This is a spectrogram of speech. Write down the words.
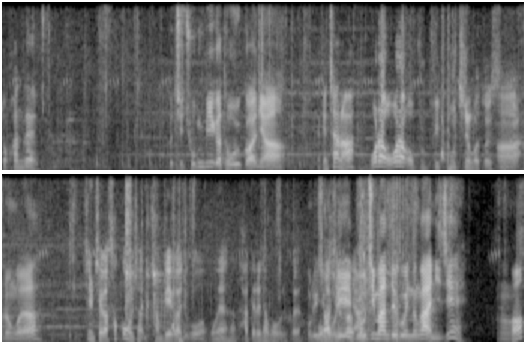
똑똑한데 그치 좀비가 더 올 거 아니야 괜찮아 오라고 오라고 불, 불 붙이는 것도 있으니까 아 그런 거야? 지금 제가 석공을 자- 장비해가지고 오면 다 때려 잡아버릴 거예요. 우리 지금 우리 묘지 만들고 있는 거 아니지? 어?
